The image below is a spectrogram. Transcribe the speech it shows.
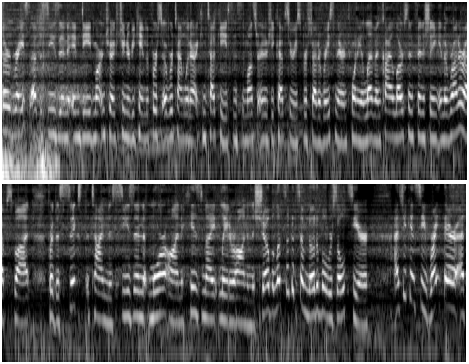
third race of the season. Indeed, Martin Truex Jr. became the first overtime winner at Kentucky since the Monster Energy Cup Series first started racing there in 2011. Kyle Larson finishing in the runner-up spot for the sixth time this season. More on his night later on in the show, but let's look at some notable results here. As you can see right there at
